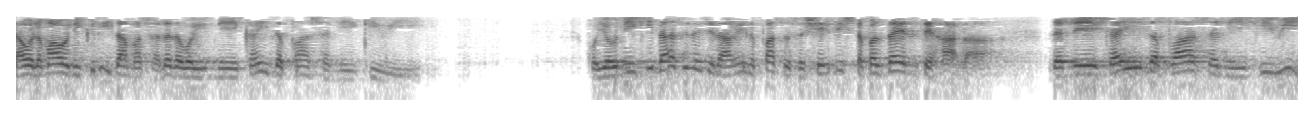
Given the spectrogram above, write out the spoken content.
دا علماء لیکلي دا مسله د وای نیکای د پاسه نیکی وی خو یو نیکی داسې ده چې د هغې د پاسه څه شی نشته بس دا انتها ده د نیکۍ د پاسه نیکی وي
